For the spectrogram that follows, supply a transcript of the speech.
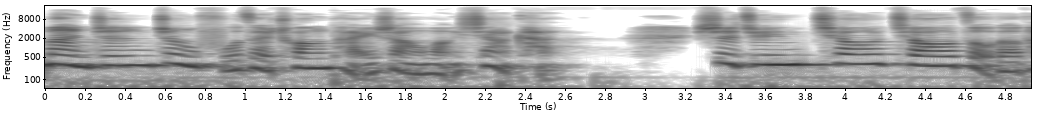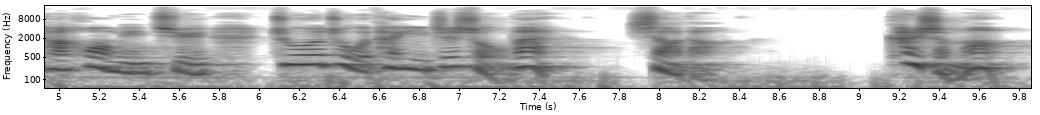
曼桢正伏在窗台上往下看。世君悄悄走到他后面去，捉住他一只手腕，笑道：“看什么？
